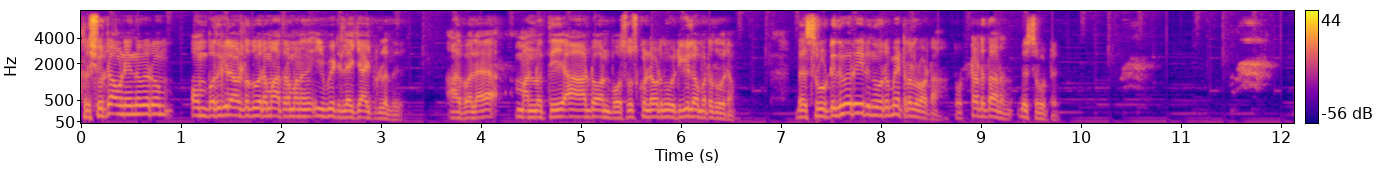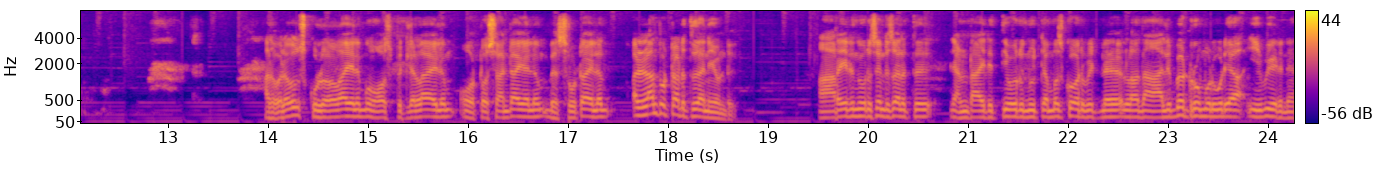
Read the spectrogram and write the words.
തൃശ്ശൂർ ടൗണിൽ നിന്ന് വെറും ഒമ്പത് കിലോമീറ്റർ ദൂരം മാത്രമാണ് ഈ വീട്ടിലേക്കായിട്ടുള്ളത് അതുപോലെ മണ്ണുത്തി ആ ഡോൺ ബോസ്കോ സ്കൂളിന്റെ അവിടെ നിന്ന് ഒരു കിലോമീറ്റർ ദൂരം. ബസ് റൂട്ട് നിന്ന് വെറും ഇരുന്നൂറ് മീറ്റർ ഉള്ളോട്ടാ തൊട്ടടുത്താണ് ബസ് റൂട്ട് അതുപോലെ സ്കൂളുകളായാലും ഹോസ്പിറ്റലുകളായാലും ഓട്ടോ സ്റ്റാൻഡ് ആയാലും ബസ് റൂട്ട് ആയാലും എല്ലാം തൊട്ടടുത്ത് തന്നെയുണ്ട്. ആറ് ഇരുന്നൂറ് സെന്റ് സ്ഥലത്ത് രണ്ടായിരത്തി ഒരുന്നൂറ്റമ്പത് സ്ക്വയർ ഫീറ്റിലുള്ള നാല് ബെഡ്റൂമോട് കൂടിയ ഈ വീടിന്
